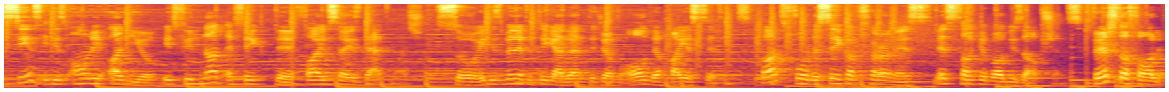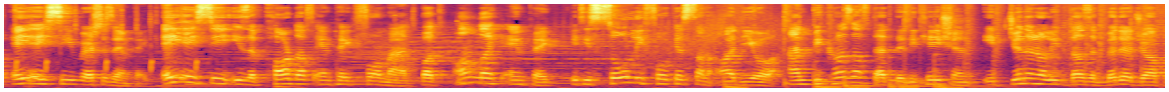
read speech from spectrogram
Since it is only audio, it will not affect the file size that much, so it is better to take advantage of all the highest settings. But for the sake of fairness, let's talk about these options. First of all, AAC versus MPEG. AAC is a part of MPEG format, but unlike MPEG, it is solely focused on audio and because of that dedication, it generally does a better job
